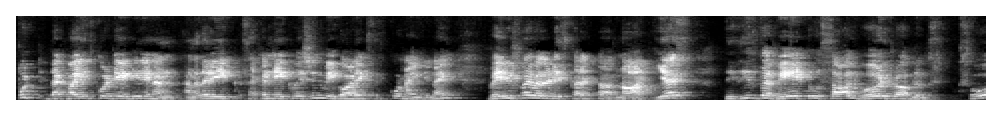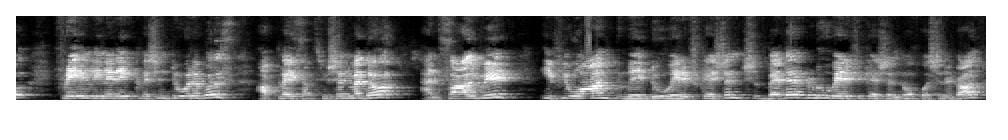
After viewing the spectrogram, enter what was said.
put that y is equal to 18 in an- another e- second equation. We got x is equal to 99 verify whether it is correct or not. Yes this is the way to solve word problems. So frame linear equation two variables apply substitution method and solve it if you want we do verification. Better to do verification no question at all.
